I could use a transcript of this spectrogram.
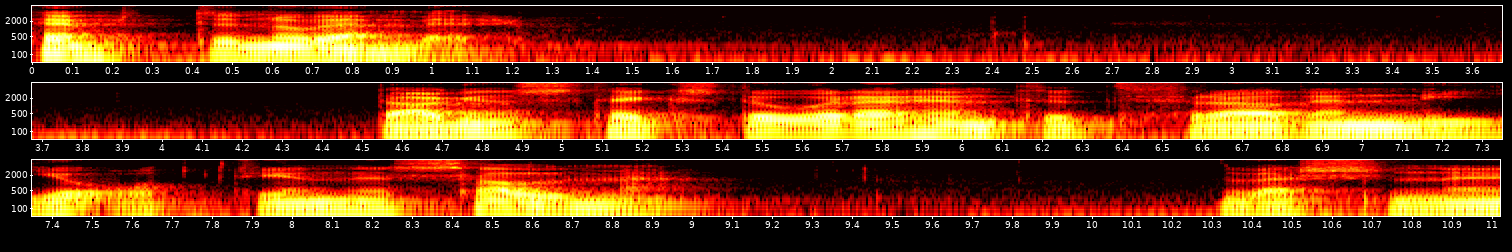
5. november Dagens tekstord er hentet fra den 89. salme, versene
